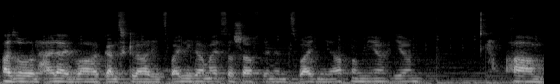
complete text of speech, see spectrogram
also ein Highlight war ganz klar die Zweitligameisterschaft in dem zweiten Jahr von mir hier. Ähm,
